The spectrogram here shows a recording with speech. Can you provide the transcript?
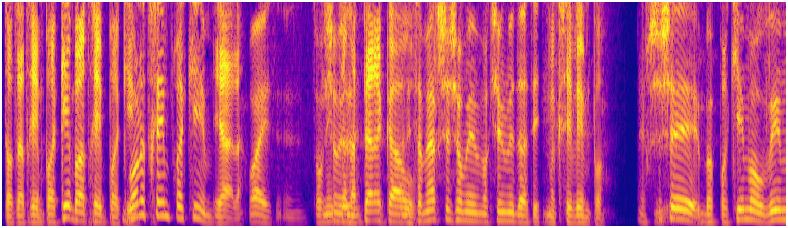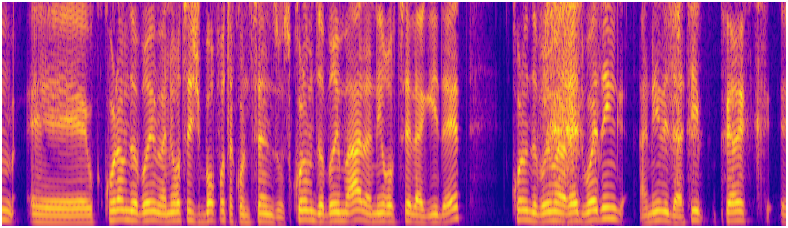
אתה רוצה להתחיל עם פרקים בוא נתחיל עם פרקים. בוא נתחיל עם פרקים. יאללה. וואי, טוב ניצן הפרק אני האהוב שמח ששומעים מקשיבים לדעתי. מקשיבים פה. אני חושב שבפרקים האהובים אה, כולם מדברים אני רוצה לשבור פה את הקונצנזוס כולם מדברים על אני רוצה להגיד את כולם מדברים על red wedding אני לדעתי פרק אה,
